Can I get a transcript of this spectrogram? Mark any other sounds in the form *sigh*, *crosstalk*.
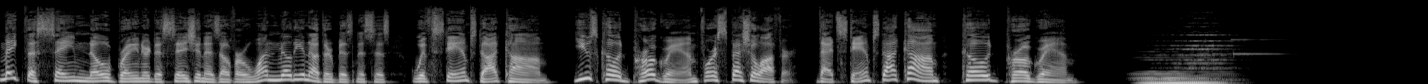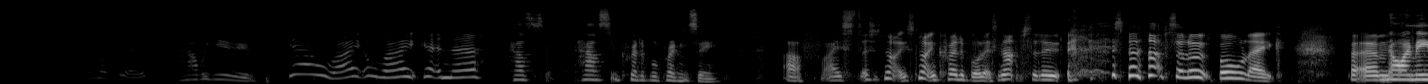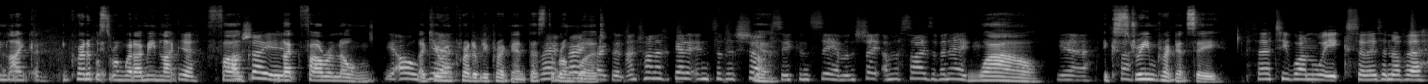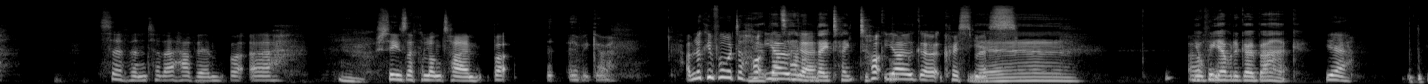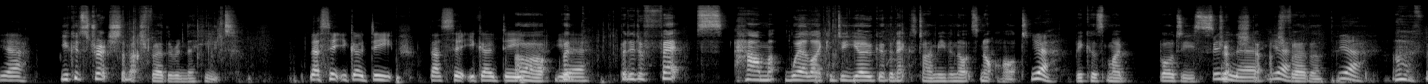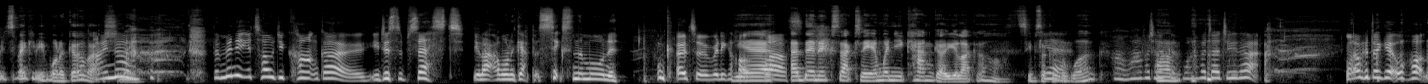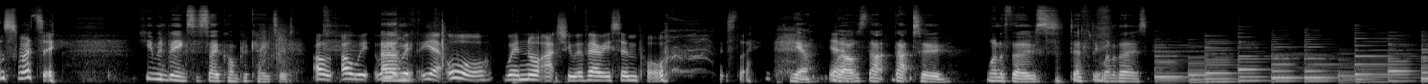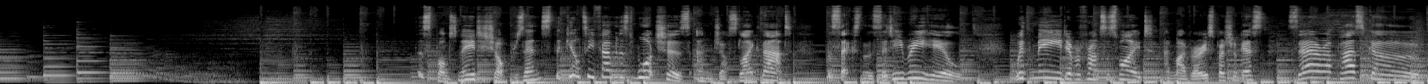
Make the same no brainer decision as over 1 million other businesses with Stamps.com. Use code PROGRAM for a special offer. That's Stamps.com code PROGRAM. How are you? Yeah, all right, all right, getting there. How's how's incredible pregnancy? Oh, f- I- it's, it's not. It's not incredible. It's an absolute. *laughs* it's an absolute ball ache. But um. No, I mean like incredible's the wrong word. I mean like Yeah, far I'll show you. like far along. Yeah, oh, like you're incredibly pregnant. That's very, the wrong very word. pregnant. I'm trying to get it into the shot Yeah. so you can see. I'm the shape. I'm the size of an egg. Wow. Yeah. Extreme pregnancy. Thirty-one weeks. So there's another seven till I have him. But uh, *sighs* which seems like a long time. But there we go. I'm looking forward to hot Yeah, that's how yoga. long they take to hot cook. yoga at Christmas. Yeah. You'll be able to go back. Yeah. Yeah. You could stretch so much further in the heat. That's it. You go deep. That's it. You go deep. Oh, but yeah. but it affects how well I can do yoga the next time, even though it's not hot. Yeah. Because my body's stretched that much yeah. further. Yeah. Oh, it's making me want to go. Actually. I know. *laughs* the minute you're told you can't go, you're just obsessed. You're like, I want to get up at six in the morning *laughs* and go to a really hot Yeah, class. and then exactly, and when you can go, you're like, oh, it seems like Yeah. it'll work. oh, why would I? Um, why would I do that? *laughs* why would I get all hot and sweaty? Human beings are so complicated. Oh, oh, we, we, Um, we, yeah. Or we're not actually. We're very simple. *laughs* it's like, Yeah, Yeah. well, it's that that too. One of those, definitely one of those. The Spontaneity Shop presents The Guilty Feminist Watches, and just like that, the Sex and the City Reheal. With me, Deborah Frances-White, and my very special guest, Sara Pascoe.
